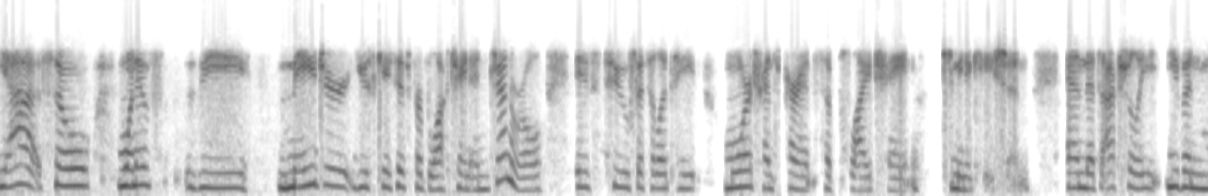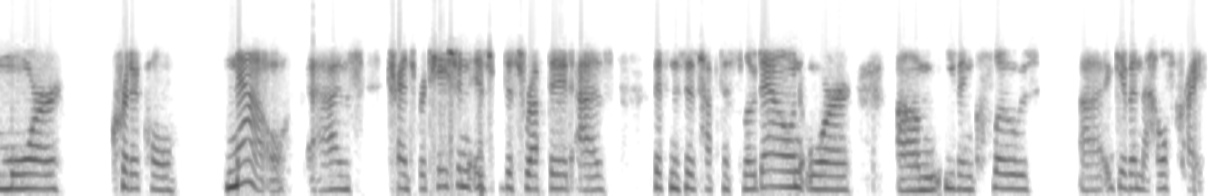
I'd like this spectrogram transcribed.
Yeah. So one of the major use cases for blockchain in general is to facilitate more transparent supply chain communication. And that's actually even more critical now as transportation is disrupted, as businesses have to slow down or um, even close uh, given the health crisis.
